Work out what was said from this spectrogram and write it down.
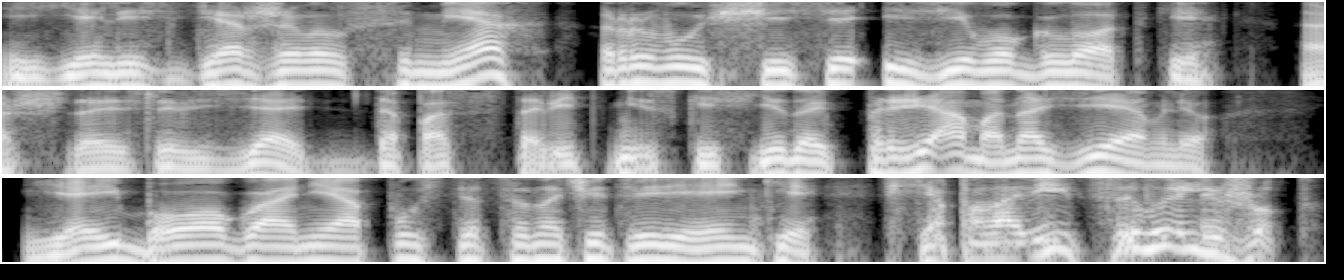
и еле сдерживал смех, рвущийся из его глотки. А что, если взять да поставить миски с едой прямо на землю? Ей-богу, они опустятся на четвереньки, все половицы вылежут.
